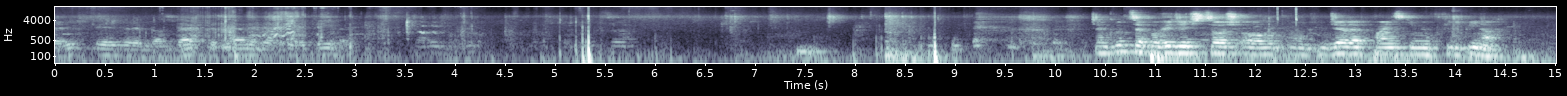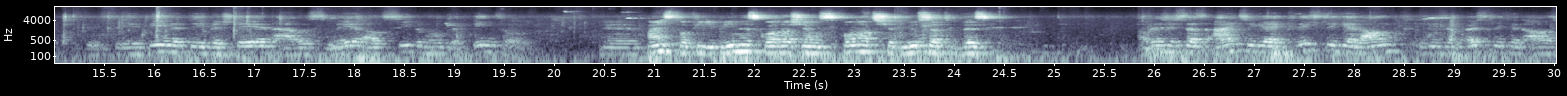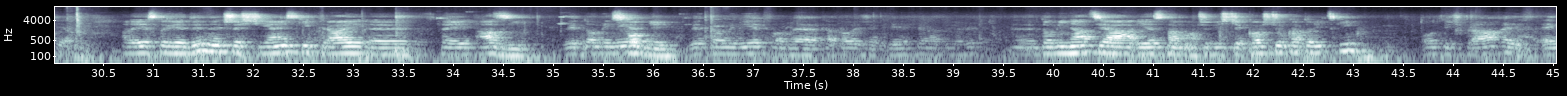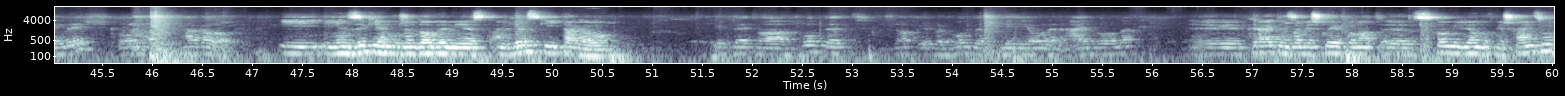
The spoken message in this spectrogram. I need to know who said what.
Speaker 1: Den Philippinen.
Speaker 2: Chciałem krótce powiedzieć coś o o dziele pańskim w Filipinach.
Speaker 1: Philippinen, die bestehen aus mehr als 700 Inseln.
Speaker 2: E, Państwo Filipiny składa się z ponad 700 wysp.
Speaker 1: Aber es ist das einzige christliche Land
Speaker 2: Ale jest to jedyny chrześcijański kraj e, w tej Azji wschodniej. E, Dominacja jest tam oczywiście Kościół katolicki i językiem urzędowym jest angielski i tagalog.
Speaker 1: gibt etwa 100, knapp über 100 Millionen
Speaker 2: Kraj ten zamieszkuje ponad e, 100 milionów mieszkańców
